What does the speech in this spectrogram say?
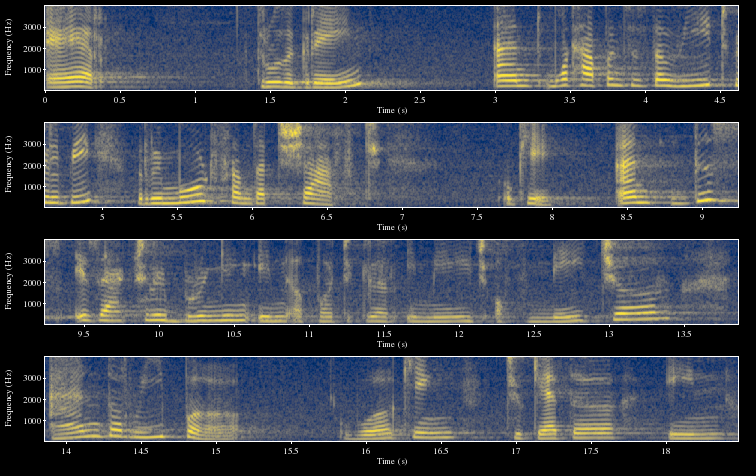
air through the grain. And what happens is the wheat will be removed from that shaft. Okay. And this is actually bringing in a particular image of nature and the reaper working together in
